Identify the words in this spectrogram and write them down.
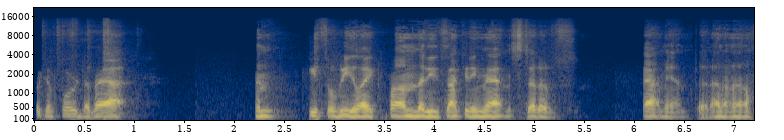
looking forward to that. And Keith will be like bummed that he's not getting that instead of Batman, but I don't know.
